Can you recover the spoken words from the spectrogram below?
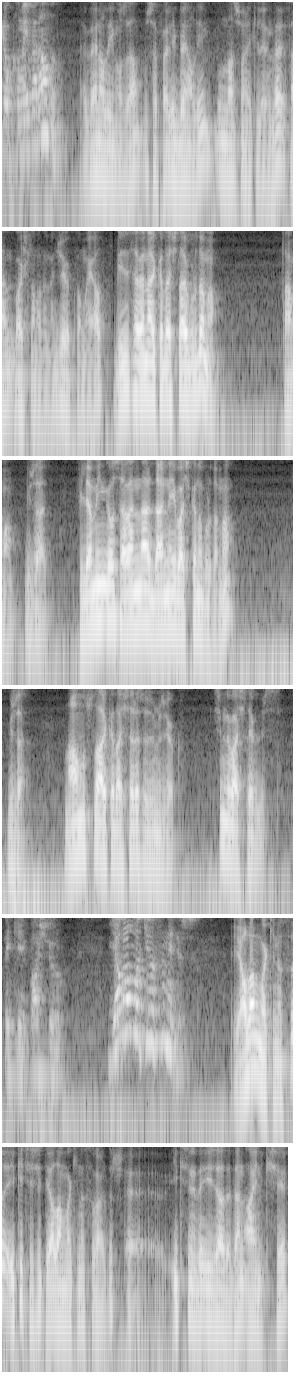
Yoklamayı ben almadım. E, Ben alayım o zaman. Bu seferlik ben alayım. Bundan sonrakilerinde sen başlamadan önce yoklamayı al. Bizi seven arkadaşlar burada mı? Tamam, güzel. Flamingo Sevenler Derneği Başkanı burada mı? Güzel. Namuslu arkadaşlara sözümüz yok. Şimdi başlayabiliriz. Peki başlıyorum. Yalan makinesi nedir? Yalan makinesi, iki çeşit yalan makinesi vardır. Ee, ikisini de icat eden aynı kişi.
